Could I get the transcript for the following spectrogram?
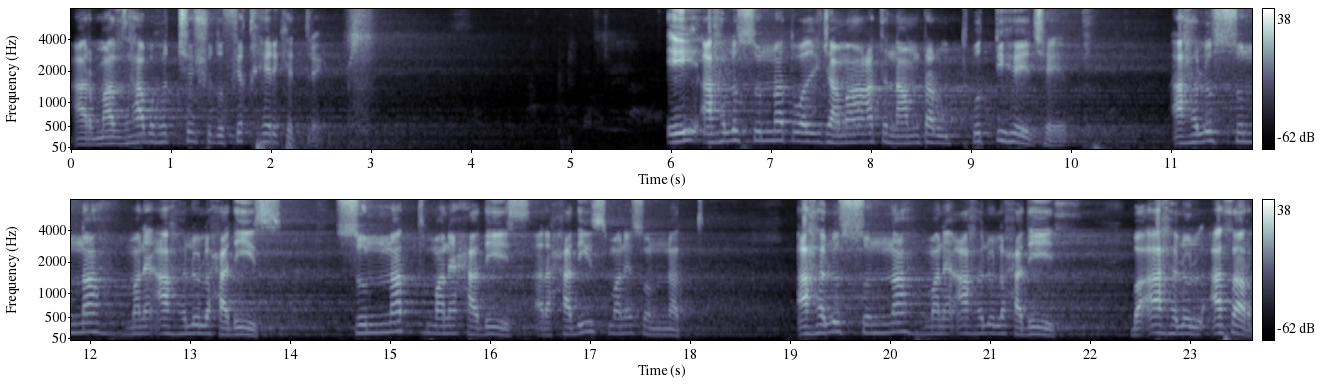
আর মাযহাব হচ্ছে শুধু ফিকহের ক্ষেত্রে। এই আহলুসুন্নাত ওয়াল জামাআত নামটার উৎপত্তি হয়েছে আহলুসুন্নাহ মানে আহলুল হাদিস, সুন্নাত মানে হাদিস, আর হাদিস মানে সুন্নাত। আহলুস সুন্নাহ মানে আহলুল হাদিস বা আহলুল আসার।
